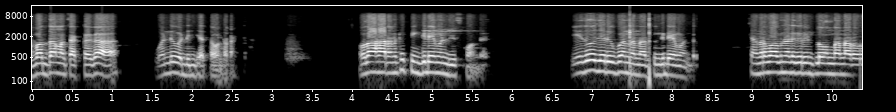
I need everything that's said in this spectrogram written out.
అబద్ధాలను చక్కగా వండి వడ్డించేస్తూ ఉంటారు అక్కడ. ఉదాహరణకి పింక్ డైమండ్ తీసుకోండి. ఏదో జరిగిపోయింది అన్నారు పింక్ డైమండ్ చంద్రబాబు నాయుడు గారి ఇంట్లో ఉందన్నారు.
